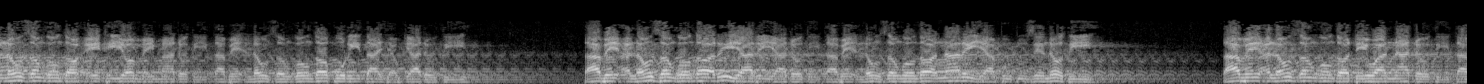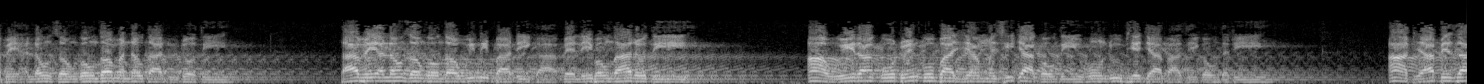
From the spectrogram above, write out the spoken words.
အလုံးစုံကုန်သောအိဋ္ဌိယောမိမ္မာတို့သည်သာဘေအလုံးစုံကုန်သောပုရိသယောက်ျားတို့သည်သာဘေအလုံးစုံကုန်သောအရိယာရိယာတို့သည်သာဘေအလုံးစုံကုန်သောအနာရိယာပုထုဇဉ်တို့သည်သာဘေအလုံးစုံကုန်သောဒေဝနာတို့သည်သာဘေအလုံးစုံကုန်သောမနုဿလူတို့သည်သာဘေအလုံးစုံကုန်သောဝိနိပါတိကအပေလေးပုံသားတို့သည်အဝေရာကိုတွင်ကိုပါယံမရှိကြကုန်သည်ဟွန်တုဖြစ်ကြပါစေကုန်တည်း အဗျာပိဇာ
